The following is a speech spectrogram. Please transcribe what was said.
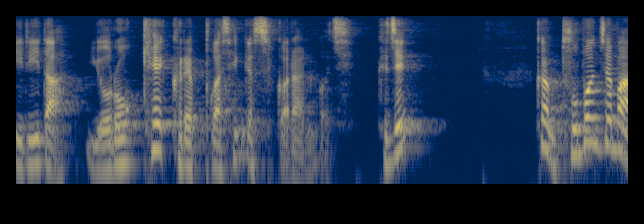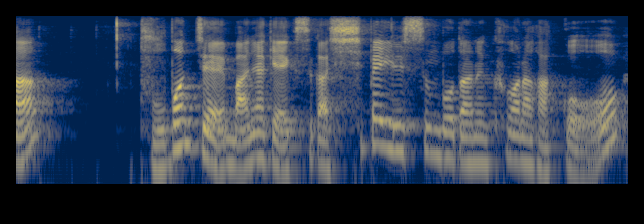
1이다. 요렇게 그래프가 생겼을 거라는 거지. 그지? 그럼 두 번째 봐. 두 번째 만약에 x가 10의 1승보다는 크거나 같고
